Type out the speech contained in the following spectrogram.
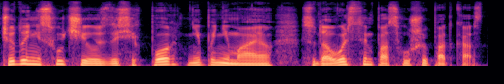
Чудо не случилось до сих пор, не понимаю. С удовольствием послушаю подкаст.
